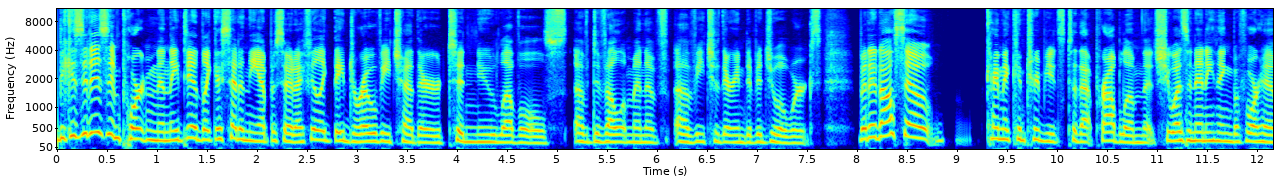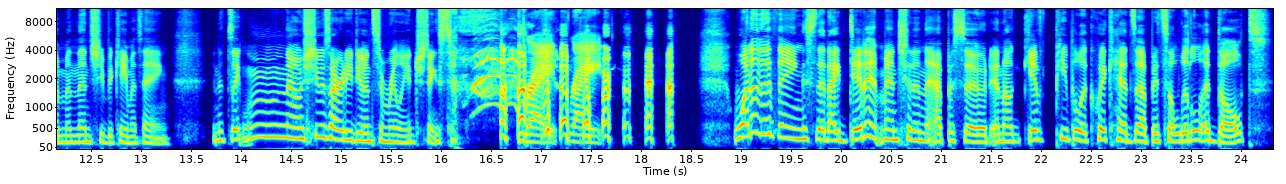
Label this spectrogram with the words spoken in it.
because it is important and they did like i said in the episode i feel like they drove each other to new levels of development of of each of their individual works. But it also kind of contributes to that problem that she wasn't anything before him and then she became a thing. And it's like mm, no she was already doing some really interesting stuff. Right right. One of the things that i didn't mention in the episode and i'll give people a quick heads up it's a little adult.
